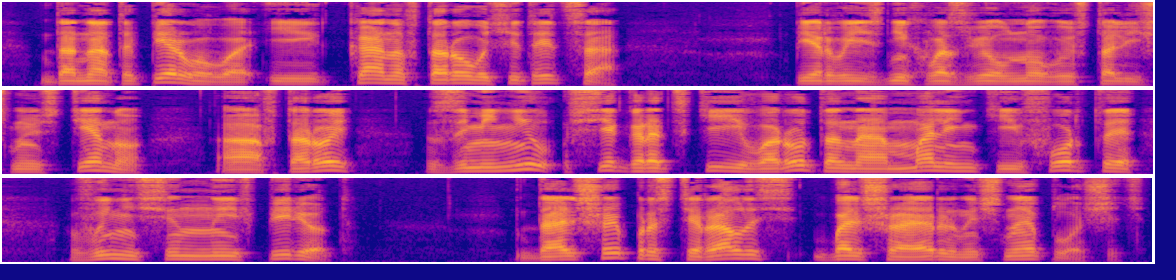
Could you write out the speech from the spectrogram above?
– Доната I и Кана II хитреца. Первый из них возвел новую столичную стену, а второй заменил все городские ворота на маленькие форты, вынесенные вперед. Дальше простиралась большая рыночная площадь.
